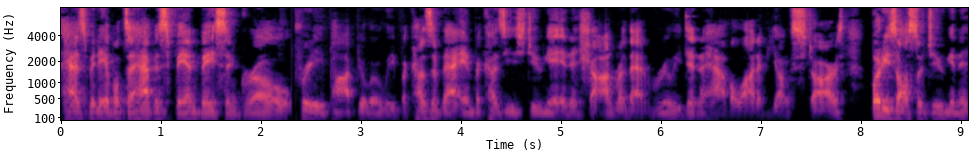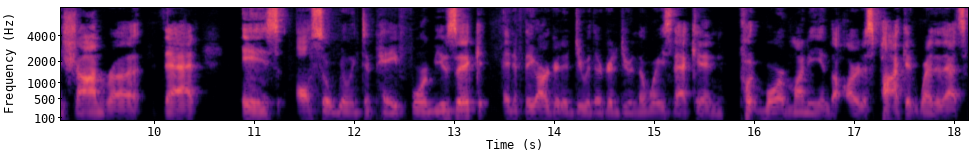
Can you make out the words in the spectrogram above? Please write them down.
has been able to have his fan base and grow pretty popularly because of that and because he's doing it in a genre that really didn't have a lot of young stars but he's also doing it in a genre that is also willing to pay for music and if they are going to do it they're going to do it in the ways that can put more money in the artist's pocket whether that's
